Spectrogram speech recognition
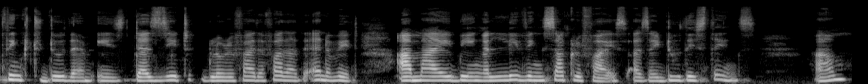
think to do them is does it glorify the father at the end of it? Am i being a living sacrifice as i do these things? Um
